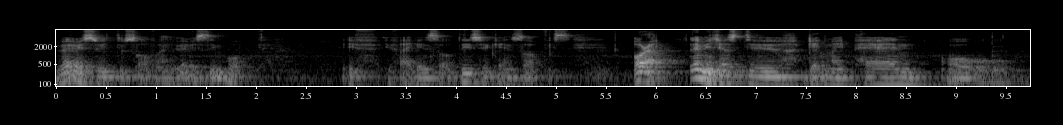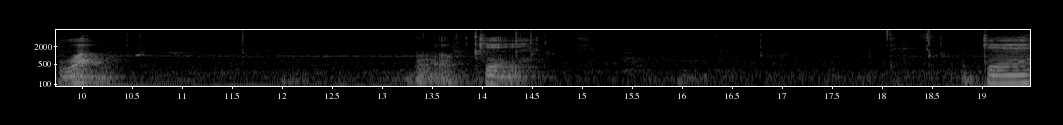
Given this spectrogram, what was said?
very sweet to solve and very simple. If, if I can solve this, you can solve this. All right, let me just uh, get my pen. Oh, wow. Okay. Okay.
